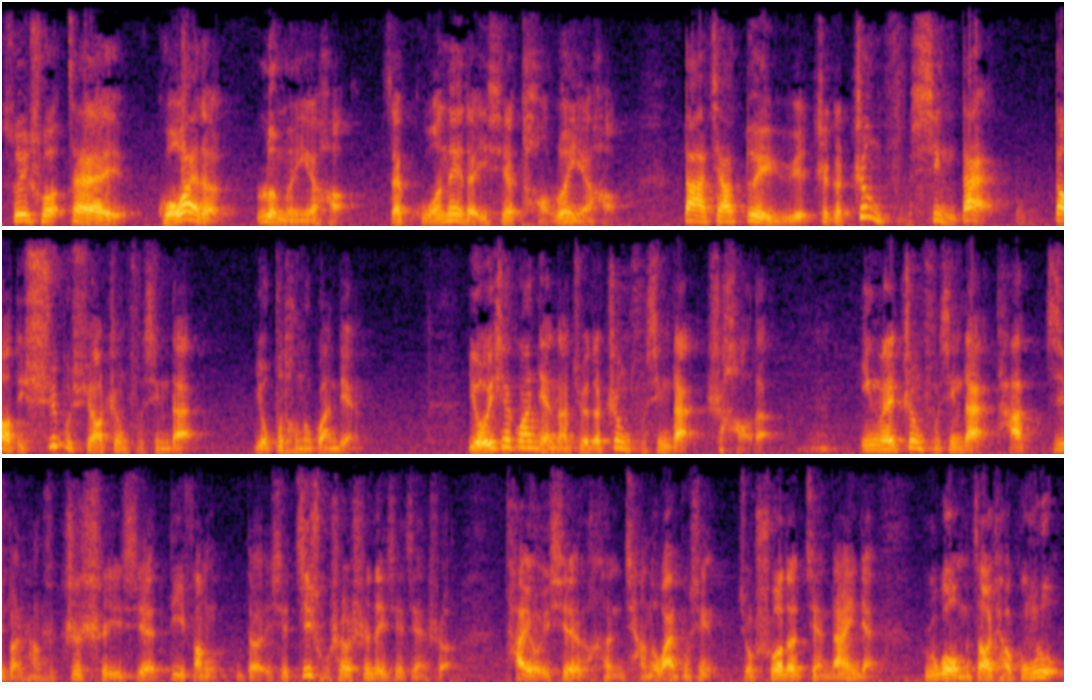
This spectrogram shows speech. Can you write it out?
所以说，在国外的论文也好，在国内的一些讨论也好，大家对于这个政府信贷到底需不需要政府信贷有不同的观点。有一些观点呢，觉得政府信贷是好的，嗯，因为政府信贷它基本上是支持一些地方的一些基础设施的一些建设。它有一些很强的外部性，就说的简单一点，如果我们造一条公路，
